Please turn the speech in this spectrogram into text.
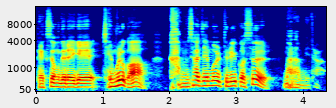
백성들에게 제물과 감사 제물 드릴 것을 말합니다.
